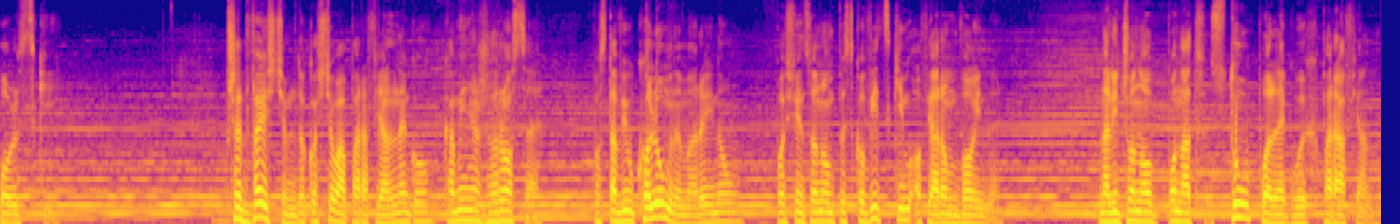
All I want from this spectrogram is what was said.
Polski. Przed wejściem do kościoła parafialnego kamieniarz Rosę postawił kolumnę maryjną poświęconą pyskowickim ofiarom wojny. Naliczono ponad 100 poległych parafian.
